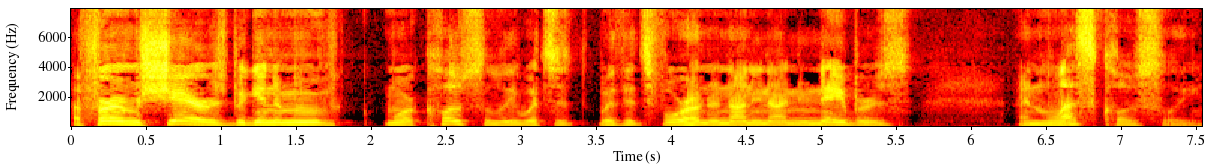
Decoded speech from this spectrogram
A firm's shares begin to move more closely with its 499 new neighbors and less closely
